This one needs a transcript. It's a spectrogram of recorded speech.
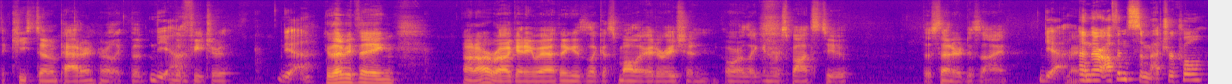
the keystone pattern or like the Yeah. the feature. yeah Because everything on our rug anyway, I think is like a smaller iteration or like in response to the center design. Yeah, Right. and they're often symmetrical.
